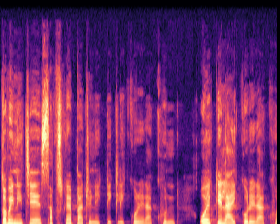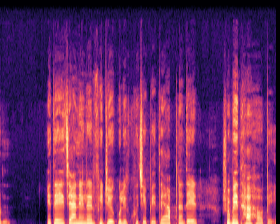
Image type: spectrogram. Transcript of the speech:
তবে নিচে সাবস্ক্রাইব বাটনে একটি ক্লিক করে রাখুন ও একটি লাইক করে রাখুন। এতে এই চ্যানেলের ভিডিওগুলি খুঁজে পেতে আপনাদের সুবিধা হবে।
